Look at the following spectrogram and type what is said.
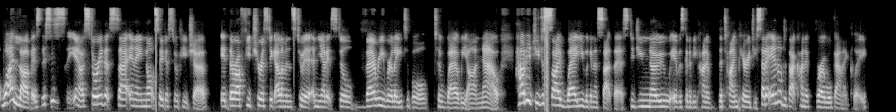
what i love is this is you know a story that's set in a not so distant future. It there are futuristic elements to it and yet it's still very relatable to where we are now. How did you decide where you were going to set this? Did you know it was going to be kind of the time period you set it in or did that kind of grow organically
